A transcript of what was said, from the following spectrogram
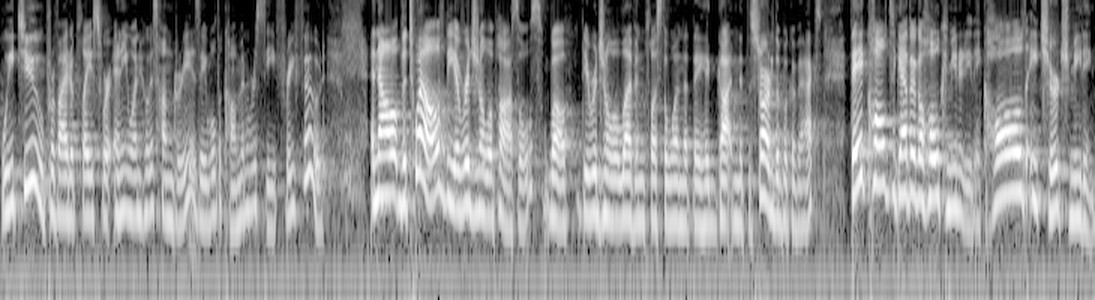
We too provide a place where anyone who is hungry is able to come and receive free food. And now the 12, the original apostles, well, the original 11 plus the one that they had gotten at the start of the book of Acts, they called together the whole community. They called a church meeting.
